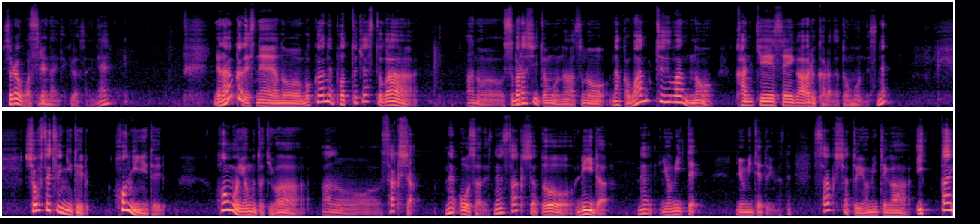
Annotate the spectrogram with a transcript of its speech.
それを忘れないでくださいね。やなんかですねあの僕はねポッドキャストがあの素晴らしいと思うのはそのなんかワントゥーワンの関係性があるからだと思うんですね。小説に似ている。本に似ている。本を読む時はあの作者ねオーサーですね。作者とリーダー、ね、読み手読み手と言いますね。作者と読み手が1対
